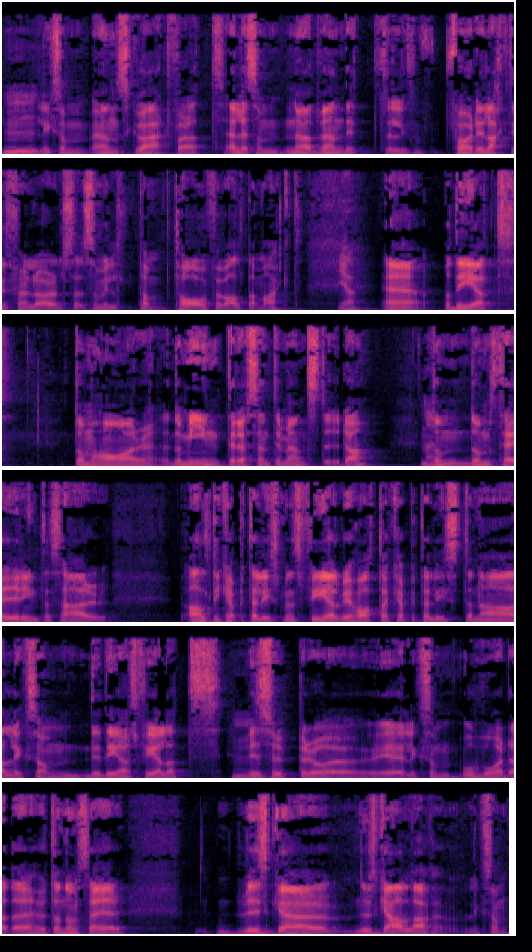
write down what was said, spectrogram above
Mm. liksom önskvärt för att, eller som nödvändigt, liksom fördelaktigt för en rörelse som vill ta, ta och förvalta makt. Ja. Eh, och det är att de har, de är inte resentimentstyrda. De, de säger inte så här allt är kapitalismens fel, vi hatar kapitalisterna, liksom, det är deras fel att Mm. vi super och är liksom ovårdade. Utan de säger, vi ska, nu ska alla liksom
